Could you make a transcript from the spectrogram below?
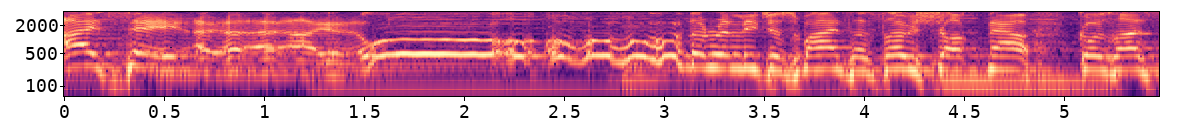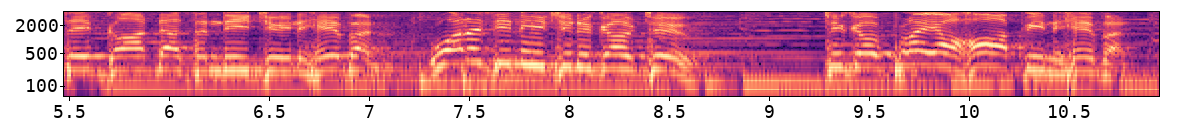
I say, uh, uh, ooh, the religious minds are so shocked now because I said God doesn't need you in heaven. What does He need you to go to? To go play a harp in heaven?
